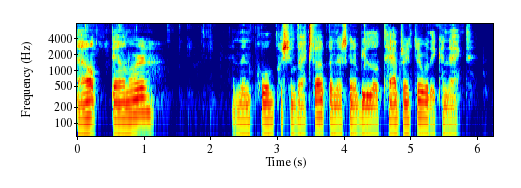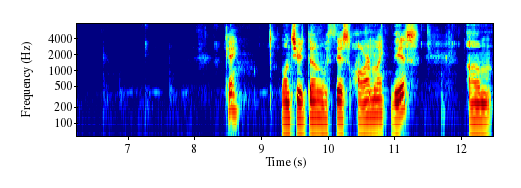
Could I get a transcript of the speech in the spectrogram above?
out downward and then pull push them back up and there's going to be little tabs right there where they connect. Okay once you're done with this arm like this um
